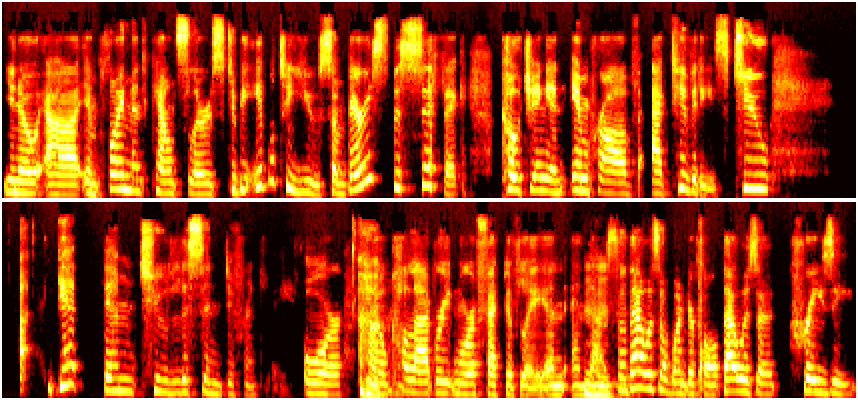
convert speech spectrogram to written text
you know uh, employment counselors to be able to use some very specific coaching and improv activities to uh, get them to listen differently or you uh-huh. know collaborate more effectively and and mm-hmm. that so that was a wonderful that was a crazy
